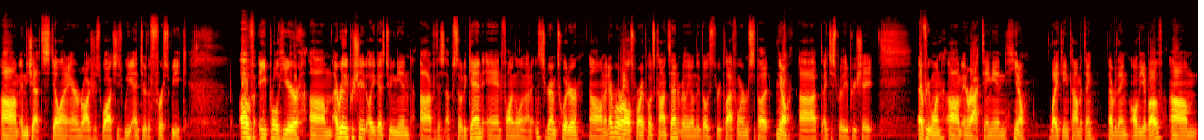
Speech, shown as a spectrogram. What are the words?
um, and the Jets still on Aaron Rodgers' watch as we enter the first week of April here. Um, I really appreciate all you guys tuning in uh, for this episode again and following along on Instagram, Twitter, um, and everywhere else where I post content. Really, only those three platforms, but you know, uh, I just really appreciate everyone um, interacting and you know, liking, commenting, everything, all the above. Um,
